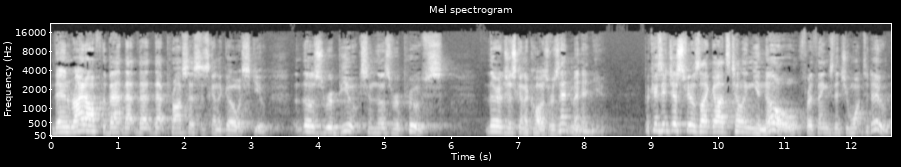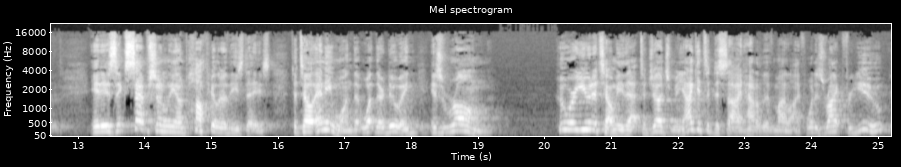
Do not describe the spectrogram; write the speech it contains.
then right off the bat, that, that, that process is going to go askew. Those rebukes and those reproofs, they're just going to cause resentment in you because it just feels like God's telling you no for things that you want to do. It is exceptionally unpopular these days to tell anyone that what they're doing is wrong. Who are you to tell me that, to judge me? I get to decide how to live my life. What is right for you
